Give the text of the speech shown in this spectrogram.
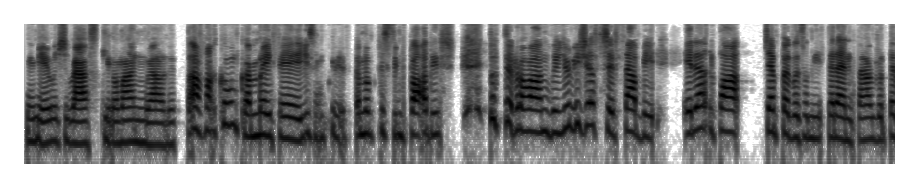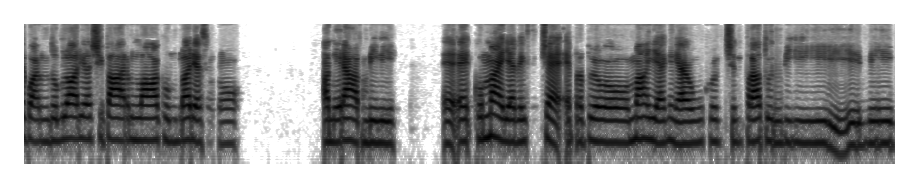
i miei amici maschi romani mi hanno detto, ah, ma comunque a me i fei stanno più simpatici, tutti i romanzi, gli unici accettabili. In realtà c'è poi questa differenza, no? Quando Gloria ci parla, con Gloria sono ammirabili, eh, ecco, Maya, cioè, è proprio Maya che ha un concentrato di, di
